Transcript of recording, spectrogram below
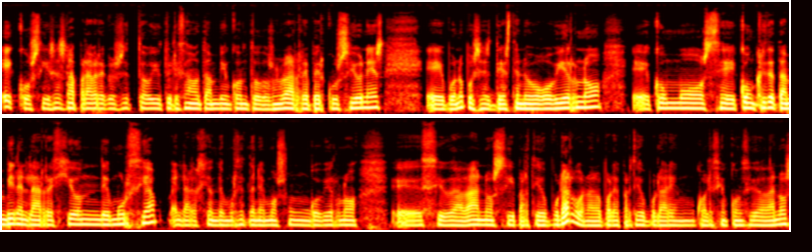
ecos? Y esa es la palabra que os estoy utilizando también con todos, ¿no? Las repercusiones, eh, bueno, pues de este nuevo gobierno, eh, cómo se concreta también en la región de Murcia. En la región de Murcia tenemos un gobierno eh, Ciudadanos y Partido Popular, bueno, por el Partido Popular en coalición con Ciudadanos,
